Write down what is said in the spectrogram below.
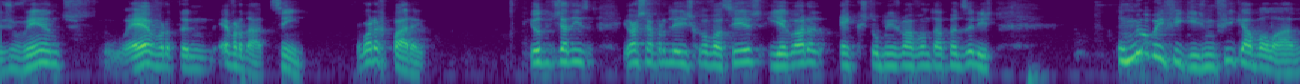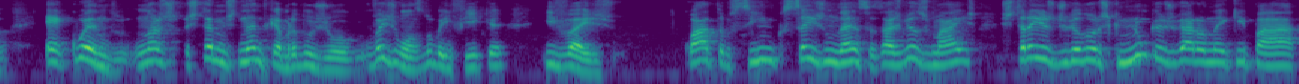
Juventus, o Everton, é verdade, sim. Agora reparem, eu já disse, eu acho que partilhei isto com vocês e agora é que estou mesmo à vontade para dizer isto. O meu benfiquismo fica abalado é quando nós estamos na antecâmara do jogo, vejo o 11 do Benfica e vejo 4, 5, 6 mudanças, às vezes mais, estreias de jogadores que nunca jogaram na equipa A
